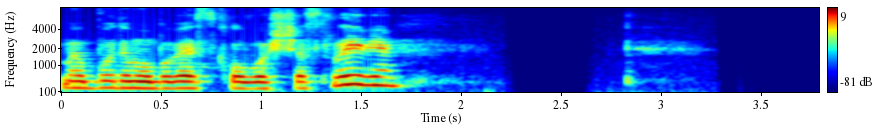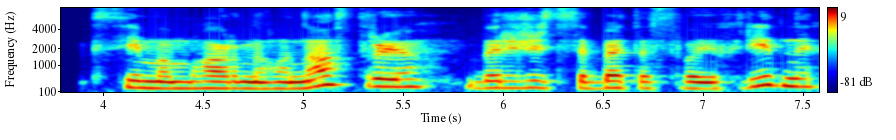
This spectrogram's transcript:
Ми будемо обов'язково щасливі. Всім вам гарного настрою, бережіть себе та своїх рідних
